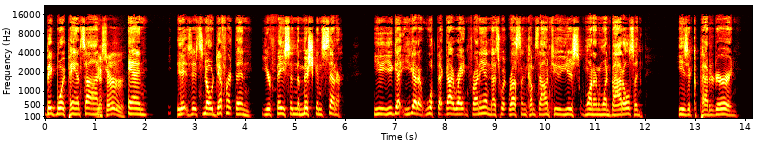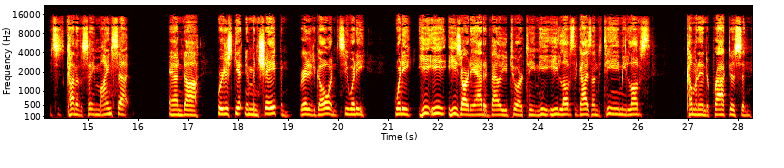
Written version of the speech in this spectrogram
big boy pants on. Yes, sir. And it's, it's no different than you're facing the Michigan Center. You you get you got to whoop that guy right in front of you, and that's what wrestling comes down to. You just one on one battles, and he's a competitor, and it's kind of the same mindset. And uh, we're just getting him in shape and ready to go, and see what he what he he, he he's already added value to our team. He he loves the guys on the team. He loves coming into practice, and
